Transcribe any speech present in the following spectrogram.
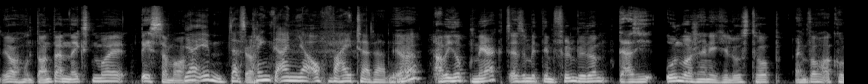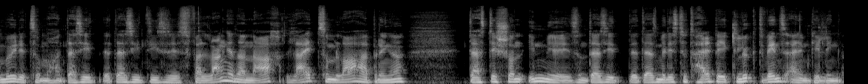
ja, und dann beim nächsten Mal besser machen. Ja, eben, das ja. bringt einen ja auch weiter dann. Ja, ne? aber ich habe gemerkt, also mit dem Film wieder, dass ich unwahrscheinliche Lust habe, einfach eine Komödie zu machen, dass ich, dass ich dieses Verlangen danach, Leid zum Lachen bringen, dass das schon in mir ist und dass, ich, dass mir das total beglückt, wenn es einem gelingt.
